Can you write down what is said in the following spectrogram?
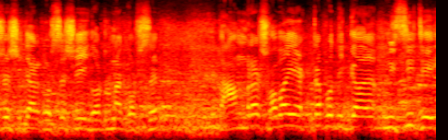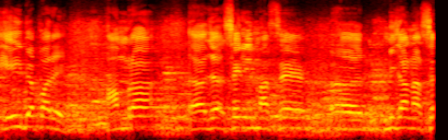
এসে স্বীকার করছে, সেই ঘটনা করছে। আমরা সবাই একটা প্রতিজ্ঞা নিছি যে এই ব্যাপারে আমরা সেলিম আছে মিজান আছে,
